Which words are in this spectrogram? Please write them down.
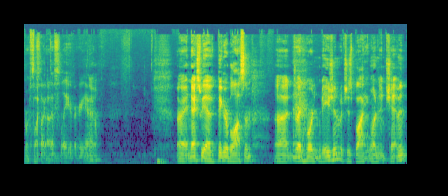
reflect Like that. the flavor, yeah. Yeah. All right, next we have Bitter Blossom, uh, Dread Horde Invasion, which is black one enchantment.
